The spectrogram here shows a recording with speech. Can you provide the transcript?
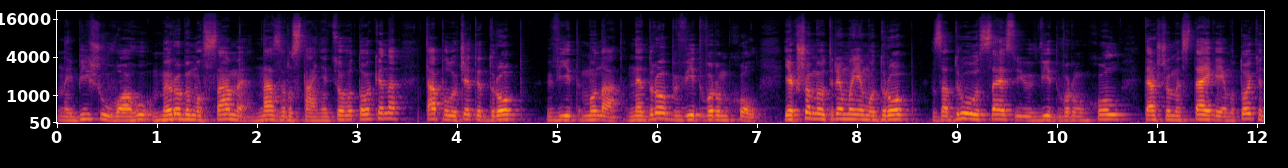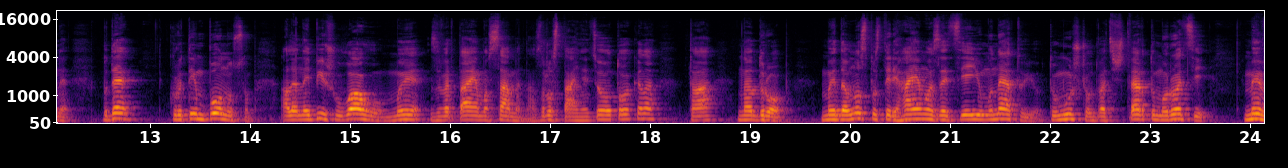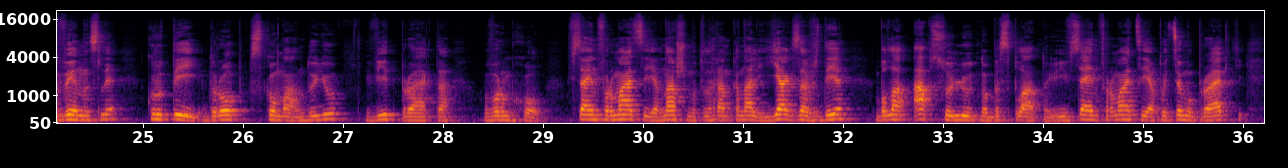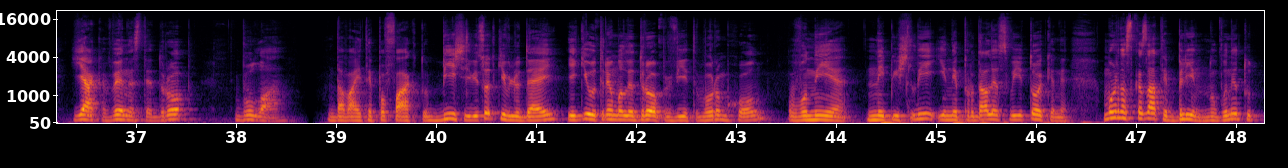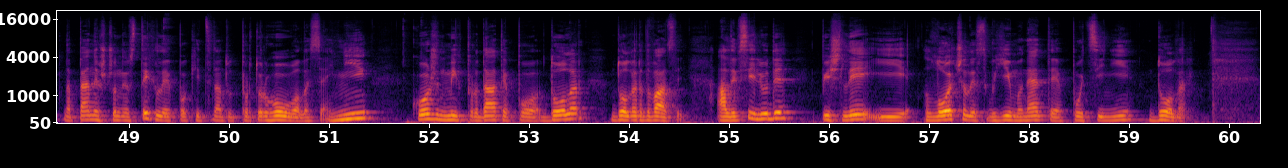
Найбільшу увагу ми робимо саме на зростання цього токена та отримати дроп від Monad, не дроп від Wormhole. Якщо ми отримаємо дроп за другу сесію від Wormhole, те, що ми стейкаємо токени, буде крутим бонусом. Але найбільшу увагу ми звертаємо саме на зростання цього токена та на дроп. Ми давно спостерігаємо за цією монетою, тому що в 2024 році ми винесли крутий дроп з командою від проекта Wormhole. Вся інформація в нашому телеграм-каналі, як завжди, була абсолютно безплатною. І вся інформація по цьому проекті, як винести дроп, була. Давайте по факту. Більшість відсотків людей, які отримали дроп від Wormhole, вони не пішли і не продали свої токени. Можна сказати, блін, ну вони тут, напевне, що не встигли, поки ціна тут проторговувалася. Ні, кожен міг продати по долар, долар 20. Але всі люди пішли і лочили свої монети по ціні долар.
